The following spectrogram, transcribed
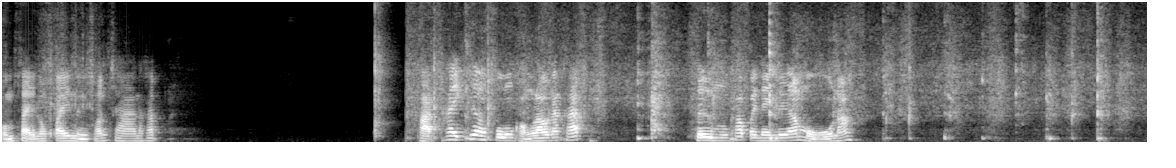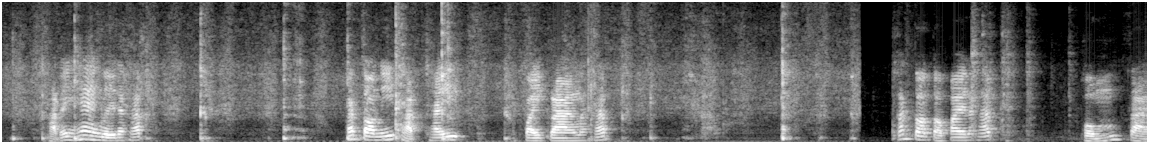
ผมใส่ลงไปหนึ่งช้อนชานะครับ ผัดให้เครื่องปรุงของเรานะครับ ซึมเข้าไปในเนื้อหมูเนาะผัดให้แห้งเลยนะครับ ขั้นตอนนี้ผัดใช้ไฟกลางนะครับ ขั้นตอนต่อไปนะครับ ผมใส่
